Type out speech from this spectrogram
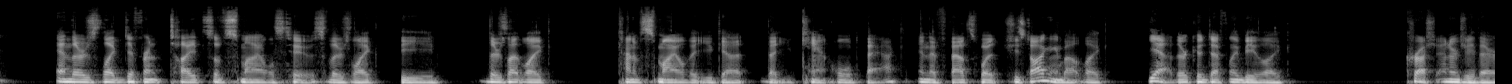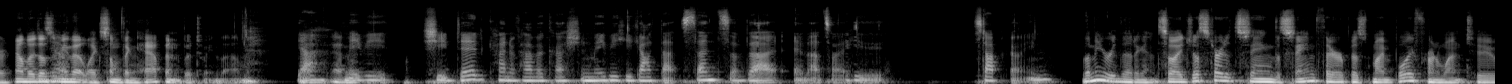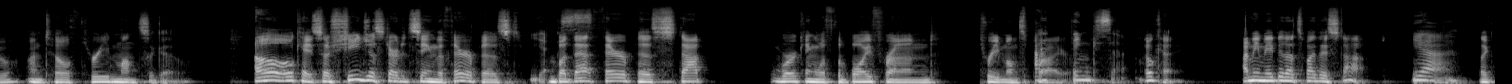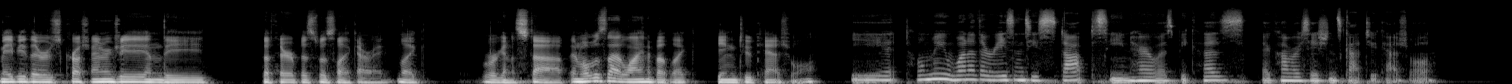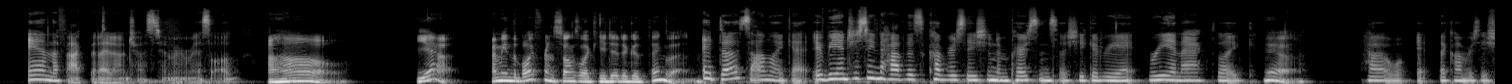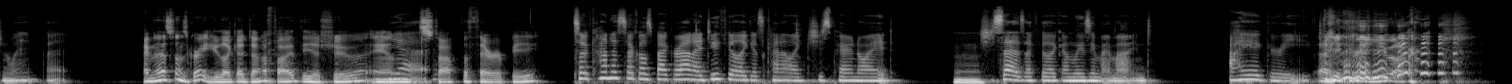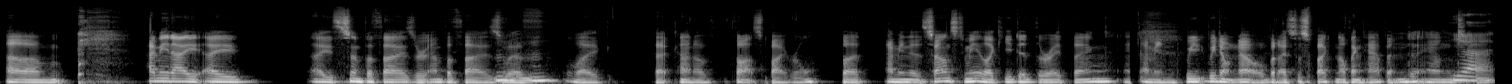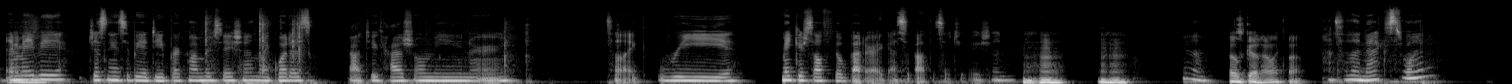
and there's like different types of smiles too so there's like the there's that like kind of smile that you get that you can't hold back and if that's what she's talking about like yeah there could definitely be like crush energy there now that doesn't Yeah. mean that like something happened between them Yeah. And- maybe she did kind of have a crush and maybe he got that sense of that and that's why he stopped going. let me read that again so i just started seeing the same therapist my boyfriend went to until three months ago oh okay so she just started seeing the therapist Yes. But that therapist stopped working with the boyfriend three months prior. I think so. okay. I mean, maybe that's why they stopped. Yeah. Like maybe there's crush energy, and the the therapist was like, "All right, like we're gonna stop." And what was that line about like being too casual? He told me one of the reasons he stopped seeing her was because their conversations got too casual. And the fact that I don't trust him or myself. Oh, yeah. I mean, the boyfriend sounds like he did a good thing then. It does sound like it. It'd be interesting to have this conversation in person so she could re- reenact like Yeah. how it, the conversation went. But I mean, that sounds great. You like identified the issue and Yeah. stopped the therapy. so it kind of circles back around. I do feel like it's kind of like she's paranoid. Hmm. She says, I feel like I'm losing my mind. I agree. I agree. You are. um, I mean, I I I sympathize or empathize Mhm. with like that kind of thought spiral, but I mean, it sounds to me like he did the right thing. I mean, we we don't know, but I suspect nothing happened, and Yeah, and and- maybe just needs to be a deeper conversation. Like, what does got too casual mean, or to like re make yourself feel better, I guess, about the situation. Mhm. Mhm. Yeah. that was good. I like that. On to the next one.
